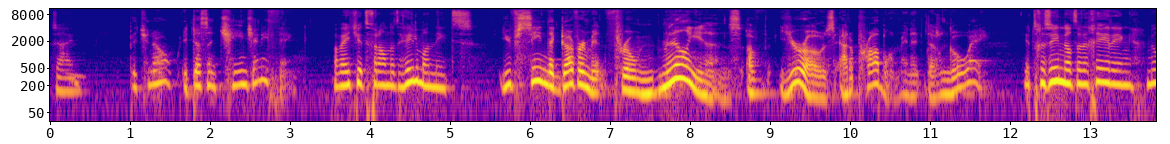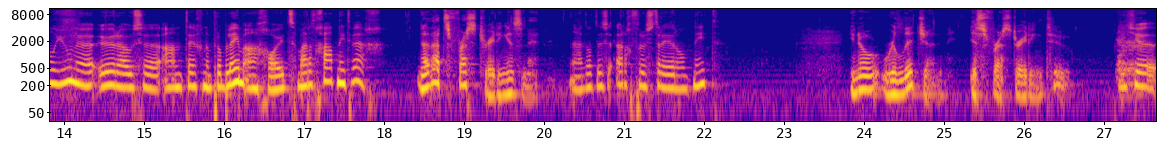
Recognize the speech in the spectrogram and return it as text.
zijn. But you know, it doesn't change anything. Maar weet je, het verandert helemaal niets. You've seen the government throw millions of euros at a problem, and it doesn't go away. Je hebt gezien dat de regering miljoenen euro's eh, aan, tegen een probleem aangooit, maar het gaat niet weg. Now that's frustrating, isn't it? Nou, dat is erg frustrerend, niet? You know, religion is frustrating too, Weet je,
